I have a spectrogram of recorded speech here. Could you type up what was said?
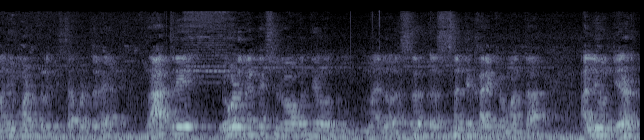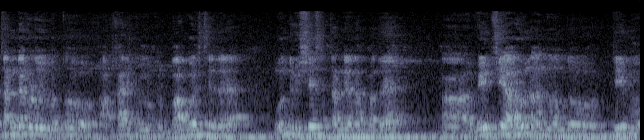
ಮನವಿ ಮಾಡ್ಕೊಳ್ಳಿಕ್ಕೆ ಇಷ್ಟಪಡ್ತಾರೆ ರಾತ್ರಿ ಏಳು ಗಂಟೆ ಶುರುವಾಗುತ್ತೆ ಒಂದು ರಸ ರಸಸಂಜೆ ಕಾರ್ಯಕ್ರಮ ಅಂತ. ಅಲ್ಲಿ ಒಂದು ಎರಡು ತಂಡಗಳು ಇವತ್ತು ಆ ಕಾರ್ಯಕ್ರಮಕ್ಕೆ ಭಾಗವಹಿಸ್ತಾ ಇದ್ದಾರೆ. ಒಂದು ವಿಶೇಷ ತಂಡ ಏನಪ್ಪ ಅಂದರೆ ವಿ ಜಿ ಅರುಣ್ ಅನ್ನೋ ಒಂದು ಟೀಮು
